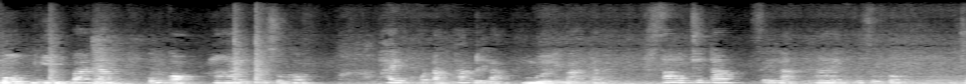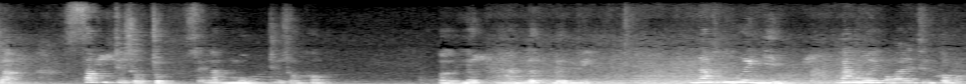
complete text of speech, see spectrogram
1300 cũng có hai chữ số 0 hay có đọc khác đây là 1300 sau chữ trăm sẽ là hai chữ số 0 được chưa sau chữ số chục sẽ là một chữ số 0 ở lớp, hàng lớp, đơn vị. 50.000 50 có không chữ 0 ạ?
